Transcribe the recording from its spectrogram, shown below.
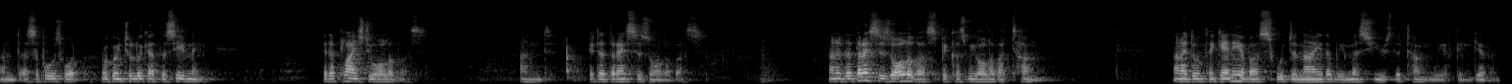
and i suppose what we're going to look at this evening it applies to all of us and it addresses all of us and it addresses all of us because we all have a tongue and i don't think any of us would deny that we misuse the tongue we have been given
